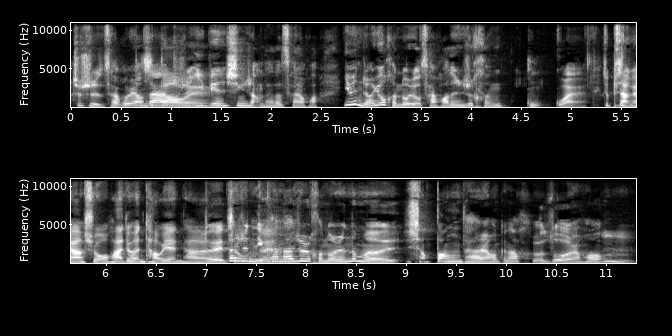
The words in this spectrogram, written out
就是才会让大家就是一边欣赏他的才华，因为你知道有很多有才华的人是很古怪，就不想跟他说话，就很讨厌他的对，但是你看他就是很多人那么想帮他，然后跟他合作，然后嗯，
